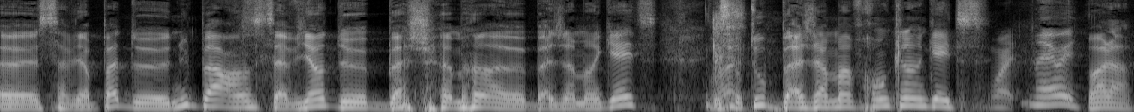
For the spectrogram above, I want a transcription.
Euh, ça vient pas de nulle part. hein. Ça vient de Benjamin, euh, Benjamin Gates et surtout Benjamin Franklin Gates. Ouais. Ouais, oui. Voilà,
